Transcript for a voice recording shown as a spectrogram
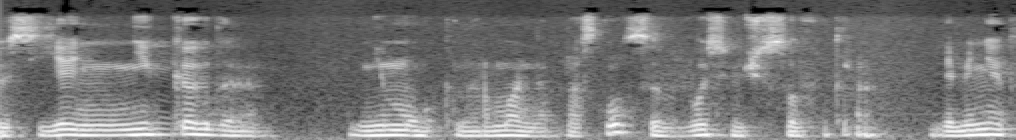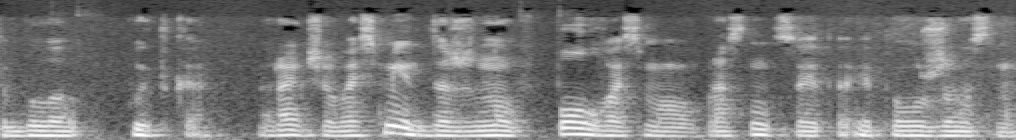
То есть я никогда не мог нормально проснуться в 8 часов утра. Для меня это была пытка. Раньше 8, даже ну, в пол восьмого проснуться, это, это ужасно.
